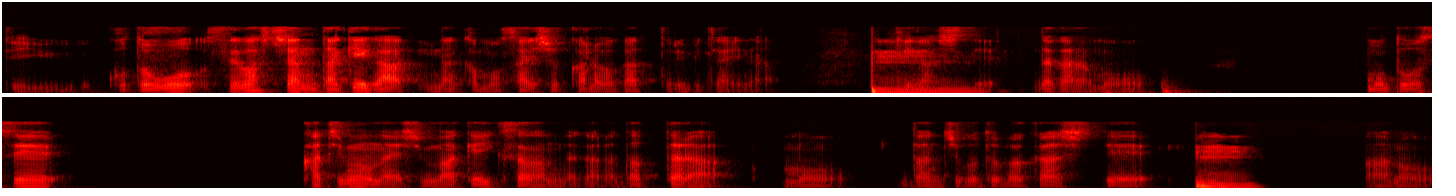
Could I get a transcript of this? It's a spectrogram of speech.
ていうことを、セバスチャンだけがなんかもう最初から分かってるみたいな気がして、だからもう、もうどうせ勝ち目もないし負け戦なんだから、だったらもう団地ごと爆破して、うん。あの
